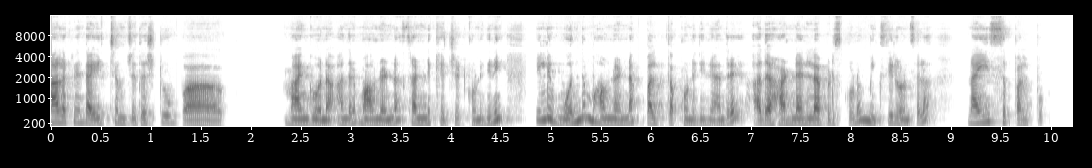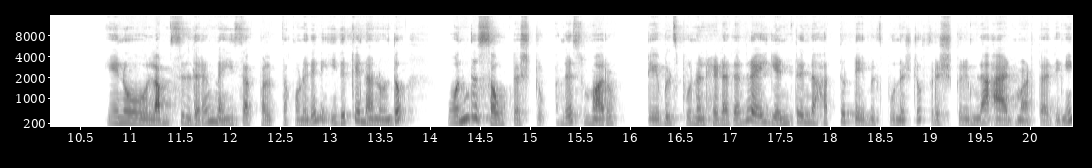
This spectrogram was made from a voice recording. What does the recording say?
ನಾಲ್ಕರಿಂದ ಐದು ಚಮಚದಷ್ಟು ಬಾ ಮ್ಯಾಂಗೋನ ಅಂದರೆ ಮಾವಿನಣ್ಣ ಸಣ್ಣಕ್ಕೆ ಹೆಚ್ಚಿಟ್ಕೊಂಡಿದ್ದೀನಿ ಇಲ್ಲಿ ಒಂದು ಮಾವಿನಣ್ಣ ಪಲ್ಪ್ ತಗೊಂಡಿದ್ದೀನಿ ಅಂದರೆ ಅದರ ಹಣ್ಣೆಲ್ಲ ಬಿಡಿಸ್ಕೊಂಡು ಮಿಕ್ಸಿಲಿ ಒಂದು ಸಲ ನೈಸ್ ಪಲ್ಪು. ಏನು ಲಂಪ್ಸ್ ಇಲ್ದಿರಂಗೆ ನೈಸಾಗಿ ಪಲ್ಪ್ ತಗೊಂಡಿದ್ದೀನಿ ಇದಕ್ಕೆ ನಾನೊಂದು ಒಂದು ಸೌಟಷ್ಟು, ಅಂದರೆ ಸುಮಾರು ಟೇಬಲ್ ಸ್ಪೂನಲ್ಲಿ ಹೇಳೋದಾದರೆ ಎಂಟರಿಂದ ಹತ್ತು ಟೇಬಲ್ ಸ್ಪೂನಷ್ಟು ಫ್ರೆಶ್ ಕ್ರೀಮ್ನ ಆ್ಯಡ್ ಮಾಡ್ತಾಯಿದ್ದೀನಿ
